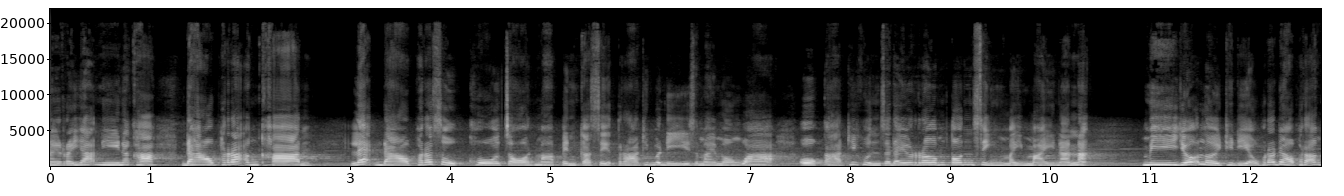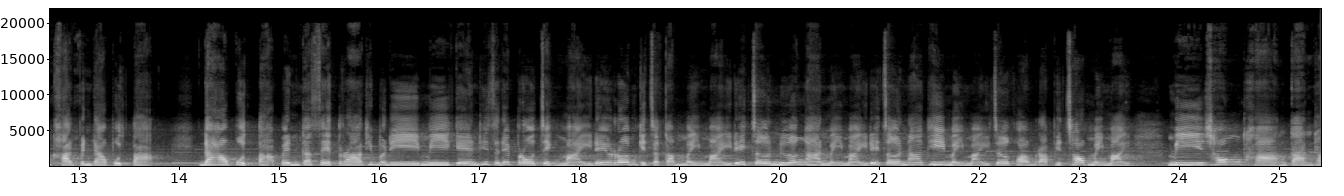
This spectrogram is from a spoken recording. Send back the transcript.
ในระยะนี้นะคะ ดาวพระอังคารและดาวพระศุกร์โคจรมาเป็นเกษตราธิบดีสมัยมองว่า โอกาสที่คุณจะได้เริ่มต้นสิ่งใหม่ ๆ นั้นน่ะมีเยอะเลยทีเดียวเพราะดาวพระอังคารเป็นดาวปุตตะ ดาวปุตตะเป็นเกษตราธิบดี มีเกณฑ์ที่จะได้โปรเจกต์ใหม่ ได้เริ่มกิจกรรมใหม่ๆ ได้เจอเนื้องานใหม่ ๆ ได้เจอหน้าที่ใหม่ ๆ เจอความรับผิดชอบใหม่ ๆ มีช่องทางการท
